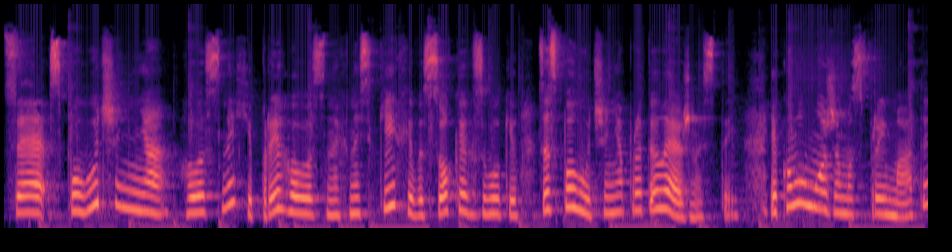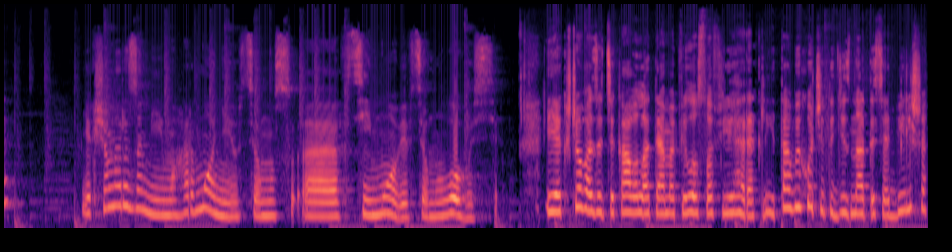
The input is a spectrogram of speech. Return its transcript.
Це сполучення голосних і приголосних, низьких і високих звуків, це сполучення протилежностей, яку ми можемо сприймати Якщо ми розуміємо гармонію в цьому в цій мові, в цьому логосі. І якщо вас зацікавила тема філософії Геракліта, ви хочете дізнатися більше,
